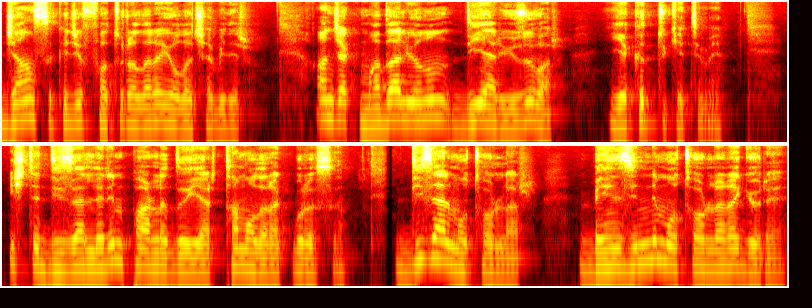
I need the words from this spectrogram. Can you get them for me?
can sıkıcı faturalara yol açabilir. Ancak madalyonun diğer yüzü var. Yakıt tüketimi. İşte dizellerin parladığı yer tam olarak burası. Dizel motorlar benzinli motorlara göre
